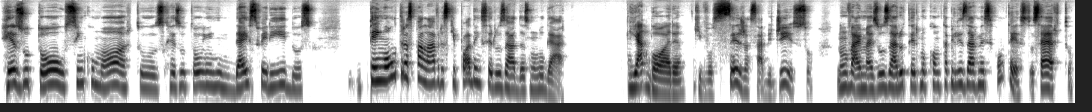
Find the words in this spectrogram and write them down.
resultou cinco mortos, resultou em dez feridos. Tem outras palavras que podem ser usadas no lugar. E agora que você já sabe disso, não vai mais usar o termo contabilizar nesse contexto, certo?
